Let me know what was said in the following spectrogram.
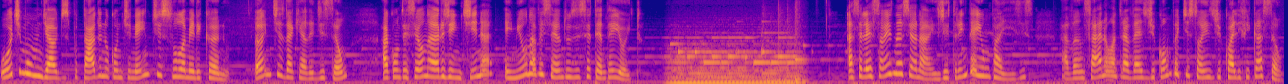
O último Mundial disputado no continente sul-americano antes daquela edição aconteceu na Argentina em 1978. As seleções nacionais de 31 países avançaram através de competições de qualificação,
